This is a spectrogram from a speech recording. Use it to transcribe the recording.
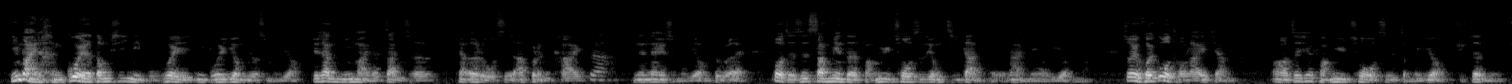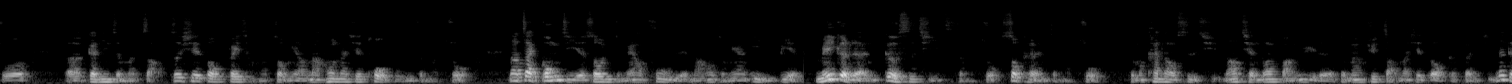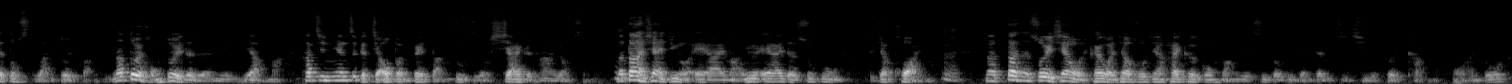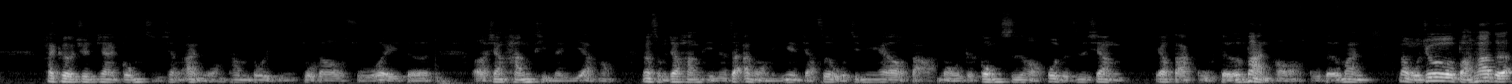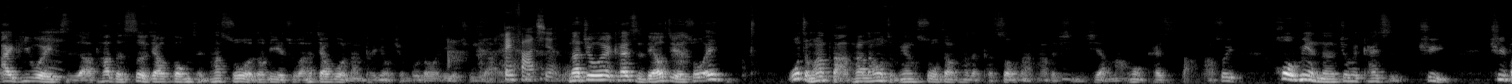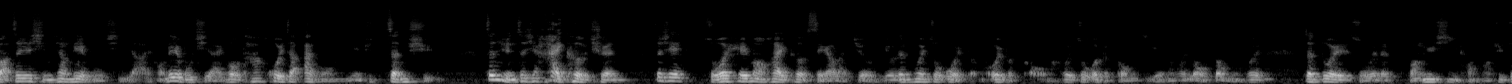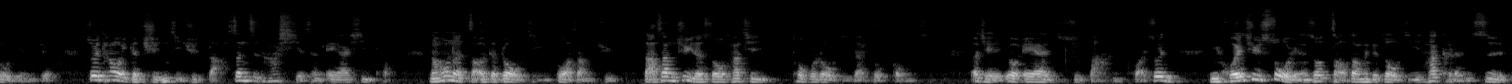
你买的很贵的东西，你不会你不会用有什么用？就像你买的战车，像俄罗斯啊不能开，对啊，那那有什么用？对不对？或者是上面的防御措施用鸡蛋盒，那也没有用嘛。所以回过头来讲，哦、呃，这些防御措施怎么用？矩阵说，呃，跟你怎么找，这些都非常的重要。然后那些拓扑你怎么做？那在攻击的时候你怎么样复原？然后怎么样应变？每一个人各司其职，怎么做？授课人怎么做？怎么看到事情？然后前端防御的怎么样去找那些 log 分析？那个都是蓝队防御。那对红队的人也一样嘛。他今天这个脚本被挡住之后，下一个他要用什么？那当然现在已经有 AI 嘛，因为 AI 的速度比较快嘛。嗯。那但是所以现在我开玩笑说，现在骇客攻防也是都是人跟机器的对抗哦。很多骇客圈现在攻击像暗网，他们都已经做到所谓的呃像 hunting 的一样哦。那什么叫 hunting 呢？在暗网里面，假设我今天要打某一个公司哈，或者是像要打古德曼哈，古德曼，那我就把他的 IP 位置啊，他的社交工程，他所有都列出来，他交过的男朋友全部都会列出来，被发现了，那就会开始了解说，哎，我怎么样打他，然后怎么样塑造他的 persona，他的形象，然后开始打他，所以后面呢就会开始去去把这些形象猎捕起来，猎捕起来以后，他会在暗网里面去征询。征询这些骇客圈，这些所谓黑帽骇客，谁要来救？有人会做 Web Web 狗嘛，会做 Web 攻击，有人会漏洞，有人会针对所谓的防御系统啊去做研究。所以他有一个群集去打，甚至他写成 AI 系统，然后呢找一个肉鸡挂上去，打上去的时候，他其实透过肉鸡在做攻击，而且用 AI 的技术打很快。所以你回去溯源的时候找到那个肉鸡，它可能是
